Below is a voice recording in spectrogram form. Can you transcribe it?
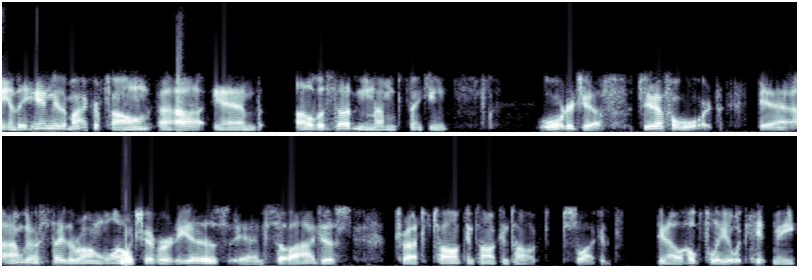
and they hand me the microphone, uh, and all of a sudden I'm thinking, Ward or Jeff, Jeff or Ward. Yeah, I'm going to say the wrong one, whichever it is, and so I just tried to talk and talk and talk so I could, you know, hopefully it would hit me.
